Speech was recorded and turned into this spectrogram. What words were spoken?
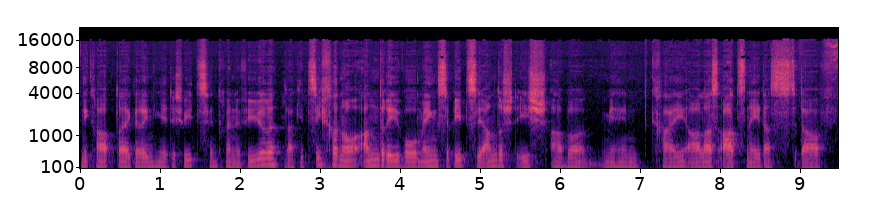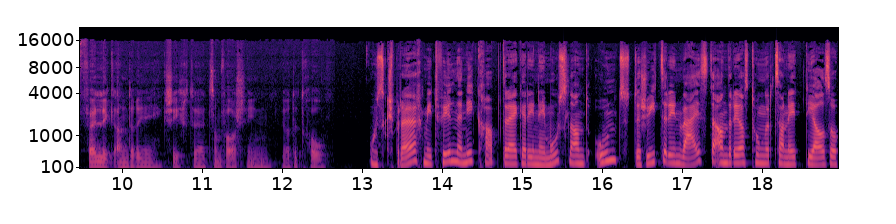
Niqab-Trägerin hier in der Schweiz haben können führen. Da gibt es sicher noch andere, wo manches ein bisschen anders ist, aber wir haben keinen Anlass anzunehmen, dass da völlig andere Geschichten zum Vorschein würden kommen. Aus Gesprächen mit vielen Niqab-Trägerinnen im Ausland und der Schweizerin weiss Andreas Tunger-Zanetti also,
